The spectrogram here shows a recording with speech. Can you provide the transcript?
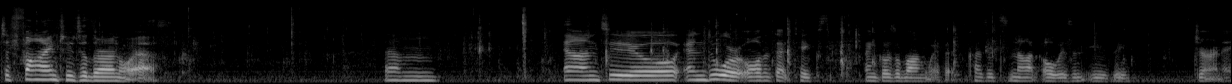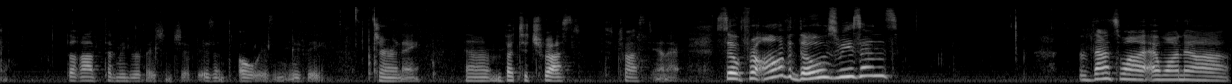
to find who to learn with. Um, and to endure all that that takes and goes along with it, because it's not always an easy journey. The Rav Talmid relationship isn't always an easy journey, um, but to trust, to trust in it. So for all of those reasons, that's why I wanna,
